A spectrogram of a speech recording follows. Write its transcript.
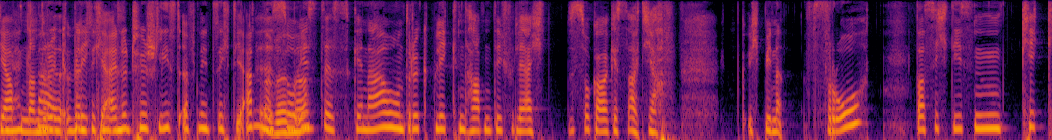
Die ja, haben dann klar. Wenn sich eine Tür schließt, öffnet sich die andere. So ne? ist es, genau. Und rückblickend haben die vielleicht sogar gesagt, ja, ich bin froh, dass ich diesen Kick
